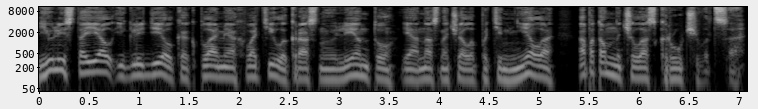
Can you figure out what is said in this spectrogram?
Юлий стоял и глядел, как пламя охватило красную ленту, и она сначала потемнела, а потом начала скручиваться.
